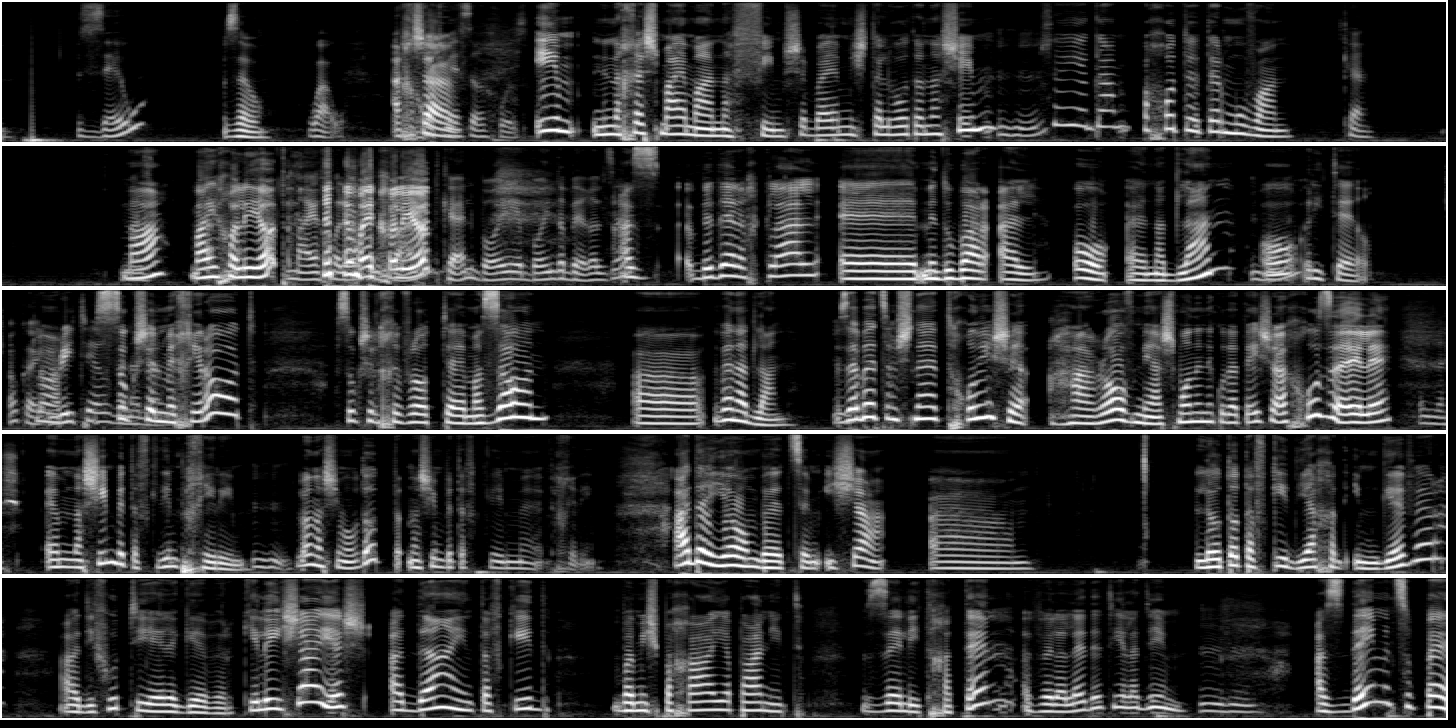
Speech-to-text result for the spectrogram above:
זהו? זהו. וואו. עכשיו, פחות מ-10 אחוז. אם ננחש מהם הענפים שבהם משתלבות הנשים, זה יהיה גם פחות או יותר מובן. כן. מה? מה יכול להיות? מה יכול להיות? מה יכול להיות? כן, בואי, בואי נדבר על זה. אז בדרך כלל אה, מדובר על או אה, נדל"ן או ריטייל. אוקיי, כלומר, ריטייל סוג של מכירות, סוג של חברות אה, מזון אה, ונדל"ן. זה בעצם שני תחומים שהרוב מה-8.9% האלה נש... הם נשים בתפקידים בכירים. לא נשים עובדות, נשים בתפקידים אה, בכירים. עד היום בעצם אישה אה, לאותו תפקיד יחד עם גבר, העדיפות תהיה לגבר. כי לאישה יש עדיין תפקיד במשפחה היפנית. זה להתחתן וללדת ילדים. אז די מצופה,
